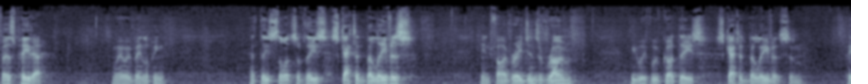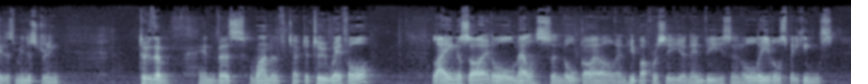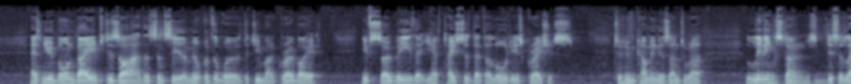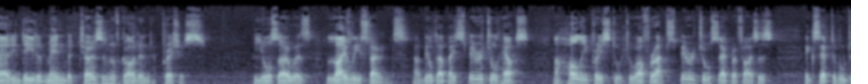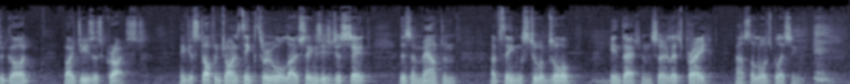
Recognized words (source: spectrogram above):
First Peter, where we've been looking at these thoughts of these scattered believers in five regions of Rome. We've got these scattered believers, and Peter's ministering to them in verse 1 of chapter 2 Wherefore, laying aside all malice and all guile and hypocrisy and envies and all evil speakings, as newborn babes, desire the sincere milk of the word, that ye might grow by it, if so be that ye have tasted that the Lord is gracious, to whom coming is unto a living stones, disallowed indeed of men, but chosen of God and precious. He also, as lively stones, are built up a spiritual house, a holy priesthood, to offer up spiritual sacrifices acceptable to God by Jesus Christ. If you stop and try and think through all those things he's just said, there's a mountain of things to absorb in that. And so let's pray, ask the Lord's blessing.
